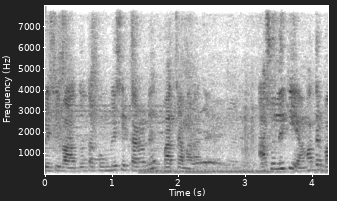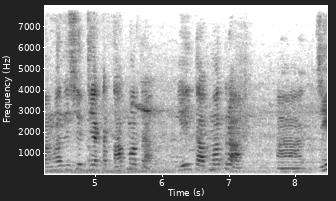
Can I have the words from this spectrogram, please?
বেশি বা আর্দ্রতা কম বেশির কারণে বাচ্চা মারা যায়। আসলে কি, আমাদের বাংলাদেশের যে একটা তাপমাত্রা, এই তাপমাত্রা যে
